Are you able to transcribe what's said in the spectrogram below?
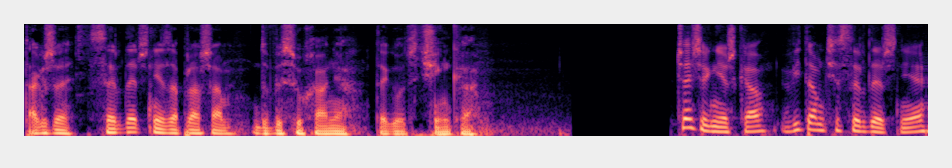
Także serdecznie zapraszam do wysłuchania tego odcinka. Cześć Agnieszka, witam Cię serdecznie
